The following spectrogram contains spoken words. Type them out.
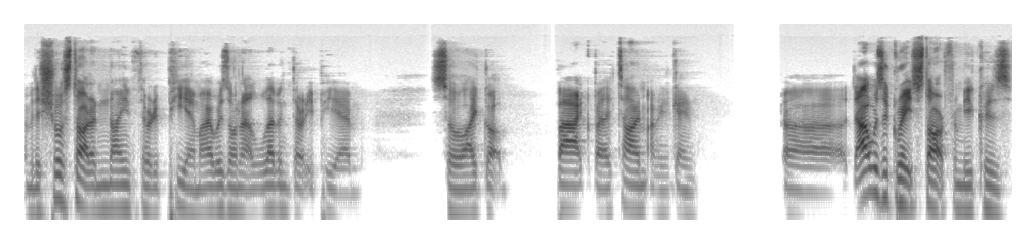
I mean, the show started at nine thirty p.m. I was on at eleven thirty p.m. So I got back by the time. I mean, again, uh, that was a great start for me because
